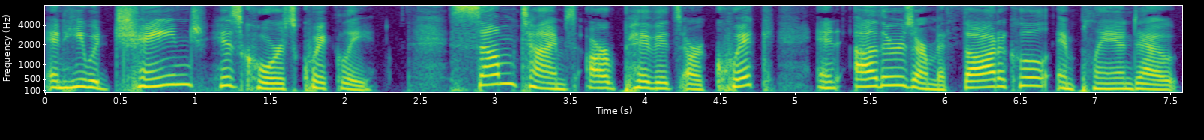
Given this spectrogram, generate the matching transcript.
and he would change his course quickly. Sometimes our pivots are quick, and others are methodical and planned out.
